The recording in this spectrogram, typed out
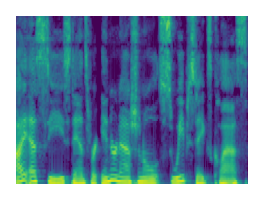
ISC stands for International Sweepstakes Class,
